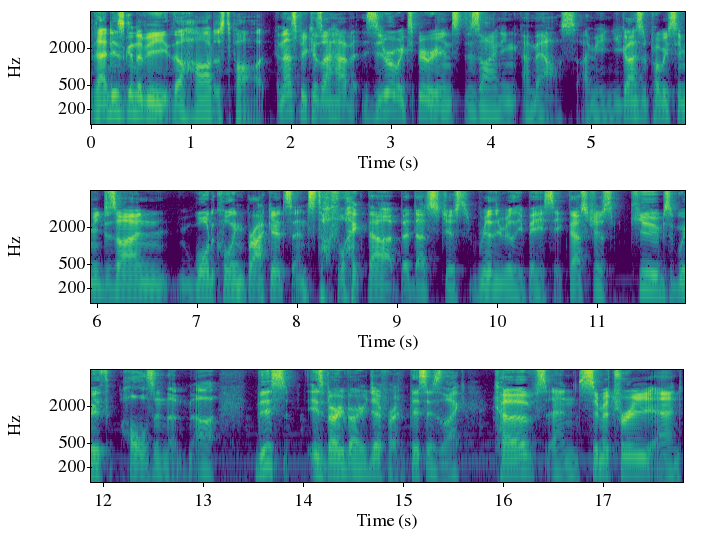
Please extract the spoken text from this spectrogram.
that is going to be the hardest part. And that's because I have zero experience designing a mouse. I mean, you guys have probably seen me design water cooling brackets and stuff like like that, but that's just really, really basic. That's just cubes with holes in them. Uh, this is very, very different. This is like curves and symmetry and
